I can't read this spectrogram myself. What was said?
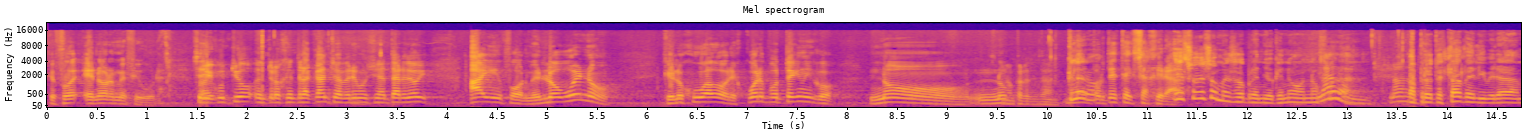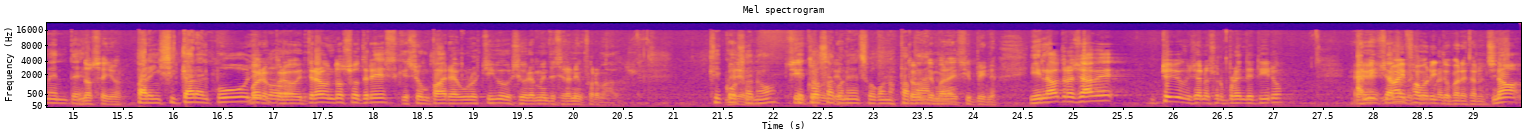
que fue enorme figura. Se discutió entre la gente de la cancha, veremos si en la tarde de hoy hay informes. Lo bueno que los jugadores, cuerpo técnico, no, no, No protestaron. Claro. una protesta exagerada. Eso, eso me sorprendió, que no, no Nada, fueron nada. a protestar deliberadamente. No, señor. Para incitar al público. Bueno, pero entraron dos o tres que son padres de algunos chicos que seguramente serán informados. Qué cosa, Veremos. ¿no? Sí, Qué cosa con tema. eso, con los Todo un papás. tema de disciplina. Y en la otra llave, yo digo que ya no sorprende tiro. Eh, ya no hay favorito sorprende. para esta noche. No,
